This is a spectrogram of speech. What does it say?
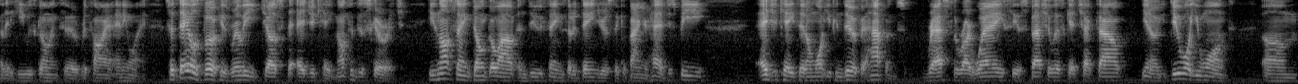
that he was going to retire anyway. So Dale's book is really just to educate, not to discourage. He's not saying don't go out and do things that are dangerous that could bang your head. Just be educated on what you can do if it happens rest the right way, see a specialist, get checked out. You know, do what you want. Um,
